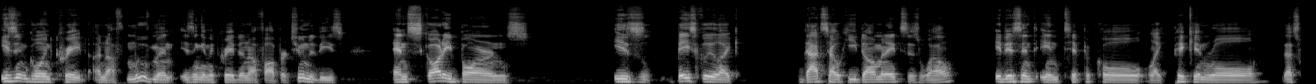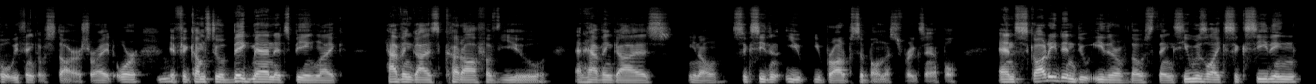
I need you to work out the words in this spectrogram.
isn't going to create enough movement, isn't going to create enough opportunities and Scottie Barnes is basically like that's how he dominates as well. It isn't in typical like pick and roll. That's what we think of stars, right? Or mm-hmm. if it comes to a big man, it's being like having guys cut off of you and having guys, you know, succeed. In, you you brought up Sabonis, for example, and Scottie didn't do either of those things. He was like succeeding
